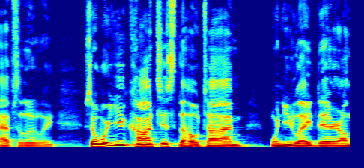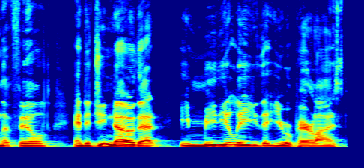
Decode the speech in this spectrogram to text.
Absolutely. So, were you conscious the whole time when you laid there on the field? And did you know that immediately that you were paralyzed?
